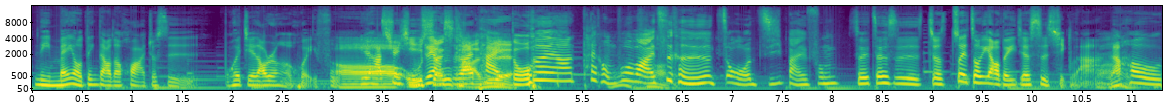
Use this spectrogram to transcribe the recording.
你没有订到的话，就是。不会接到任何回复，哦、因为他讯息量实在太多。对啊，太恐怖了吧！一次可能哦几百封，所以这是就最重要的一件事情啦。哇然后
